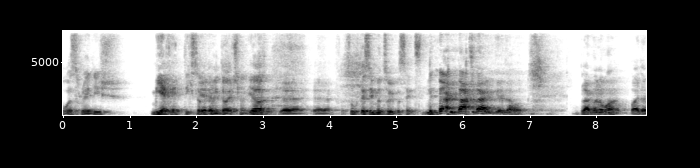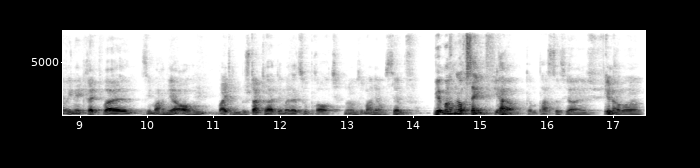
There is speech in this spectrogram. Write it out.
Horseradish. Meerrettich, sagt man in Deutschland. Ja, ja, ja, ja, ja. Versucht das immer zu übersetzen. genau. Bleiben wir nochmal bei der Vinaigrette, weil Sie machen ja auch einen weiteren Bestandteil, den man dazu braucht. Ne? Sie machen ja auch Senf. Wir machen auch Senf, ja. ja dann passt das ja eigentlich. Genau. Wir,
